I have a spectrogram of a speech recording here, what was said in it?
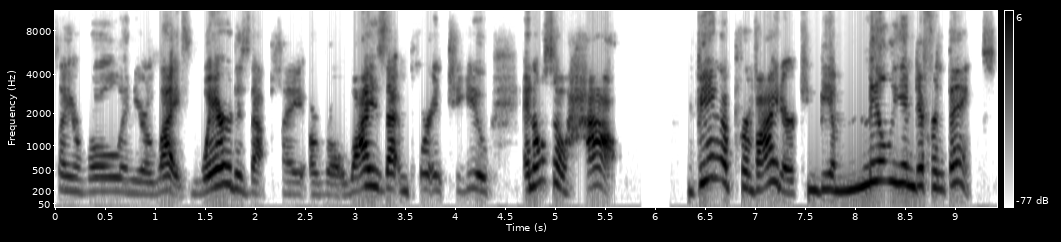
play a role in your life? Where does that play a role? Why is that important to you? And also how? Being a provider can be a million different things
